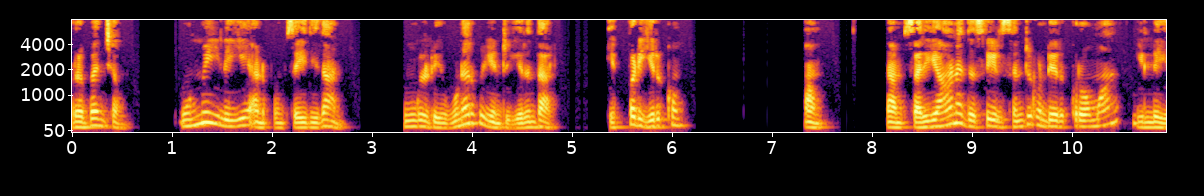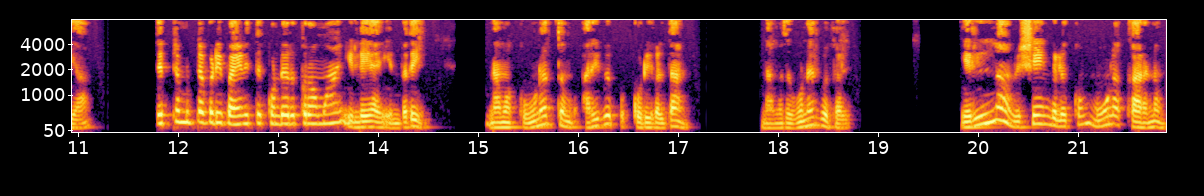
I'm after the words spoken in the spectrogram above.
பிரபஞ்சம் உண்மையிலேயே அனுப்பும் செய்திதான் உங்களுடைய உணர்வு என்று இருந்தால் எப்படி இருக்கும்? ஆம். நாம் சரியான திசையில் சென்று கொண்டிருக்கிறோமா? இல்லையா? திட்டமிட்டபடி பயணித்துக் கொண்டிருக்கிறோமா? இல்லையா என்பதை நமக்கு உணர்த்தும் அறிவிப்பு கொடிகள்தான் நமது உணர்வுகள். எல்லா விஷயங்களுக்கும் மூல காரணம்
